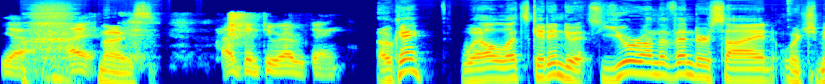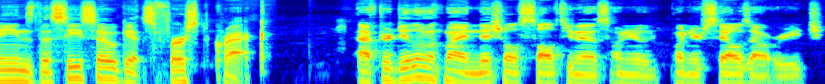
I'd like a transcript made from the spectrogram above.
Yeah, I, nice. I've been through everything. Okay, well, let's get into it. So you're on the vendor side, which means the CISO gets first crack. After dealing with my initial saltiness on your on your sales outreach,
